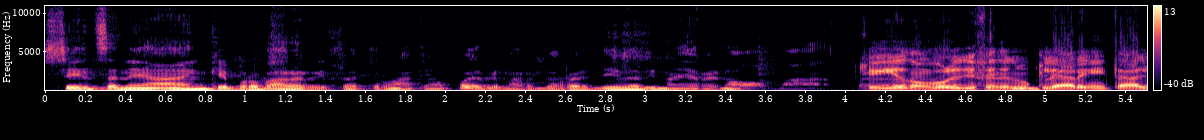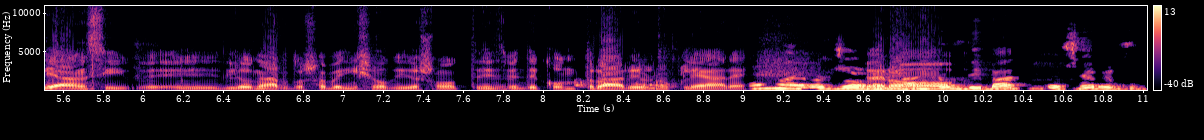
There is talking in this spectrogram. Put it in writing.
senza neanche provare a riflettere un attimo, poi deve rimanere no. Ma, cioè io non voglio difendere il nucleare in Italia, anzi eh, Leonardo sa benissimo che io sono tendenzialmente contrario al nucleare. No, ma hai ragione, però... manca un dibattito serio su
